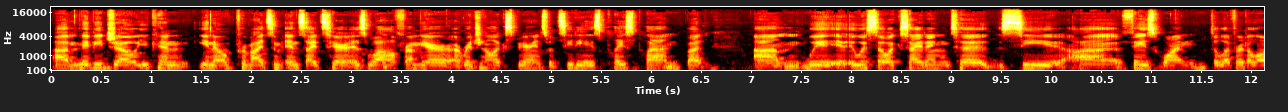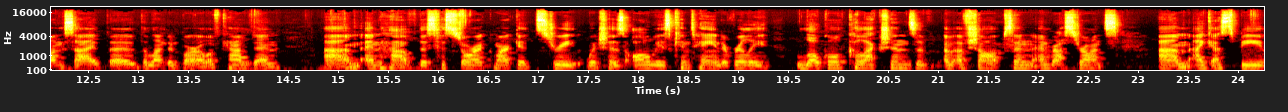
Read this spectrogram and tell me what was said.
um, maybe Joe, you can you know provide some insights here as well from your original experience with CDA's place plan. But um, we it was so exciting to see uh, phase one delivered alongside the the London Borough of Camden um, and have this historic market street, which has always contained a really local collections of, of, of shops and, and restaurants. Um, I guess, be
